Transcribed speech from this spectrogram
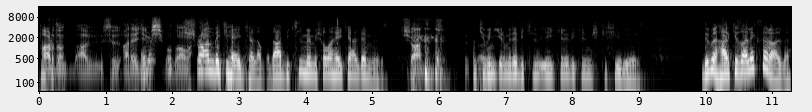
Pardon abi sö- araya girmiş gibi oldum ama Şu andaki heykel ama. Daha dikilmemiş olan heykel demiyoruz. şu an 2020'de dikil, heykeli dikilmiş kişi diyoruz. Değil mi? Herkes Alex herhalde.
